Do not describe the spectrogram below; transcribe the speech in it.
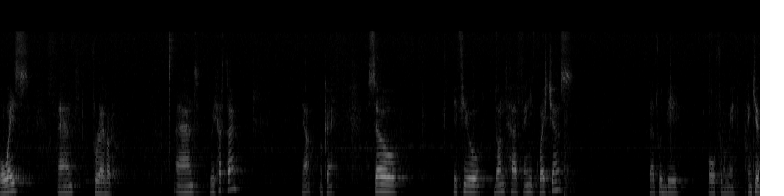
always and forever. And do we have time? Yeah, okay. So if you don't have any questions, that would be all from me. Thank you.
